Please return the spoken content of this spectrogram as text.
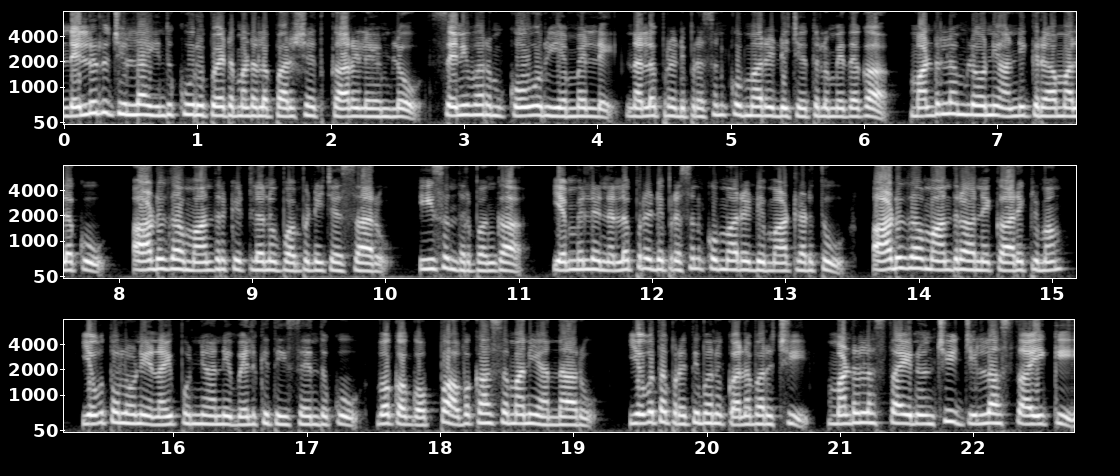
నెల్లూరు జిల్లా ఇందుకూరుపేట మండల పరిషత్ కార్యాలయంలో శనివారం కోవూరు ఎమ్మెల్యే నల్లప్రెడ్డి ప్రసన్న కుమార్రెడ్డి చేతుల మీదుగా మండలంలోని అన్ని గ్రామాలకు ఆడుదా మాంద్రకిట్లను పంపిణీ చేశారు. ఈ సందర్భంగా ఎమ్మెల్యే నల్లపురెడ్డి ప్రసన్న కుమార్రెడ్డి మాట్లాడుతూ ఆడుదా మాంద్ర అనే కార్యక్రమం యువతలోని నైపుణ్యాన్ని వెలికితీసేందుకు ఒక గొప్ప అవకాశమని అన్నారు. యువత ప్రతిభను కనబరిచి మండల స్థాయి నుంచి జిల్లా స్థాయికి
